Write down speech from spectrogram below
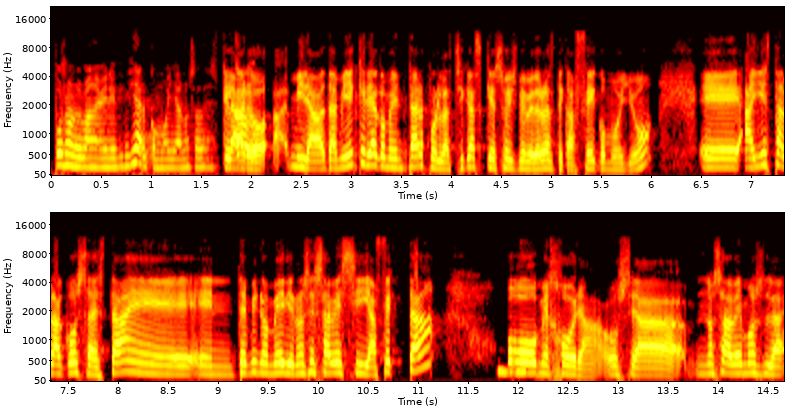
pues no nos van a beneficiar, como ya nos has explicado. Claro, ah, mira, también quería comentar por las chicas que sois bebedoras de café como yo, eh, ahí está la cosa, está en término medio, no se sabe si afecta o mejora. O sea, no sabemos la,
